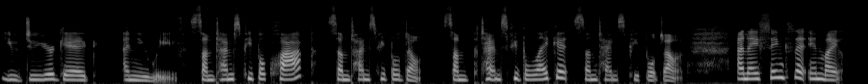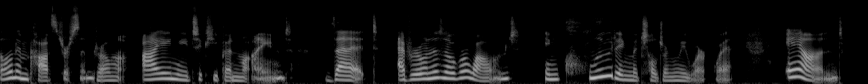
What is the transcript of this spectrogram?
you do your gig, and you leave. Sometimes people clap, sometimes people don't. Sometimes people like it, sometimes people don't. And I think that in my own imposter syndrome, I need to keep in mind that everyone is overwhelmed, including the children we work with. And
